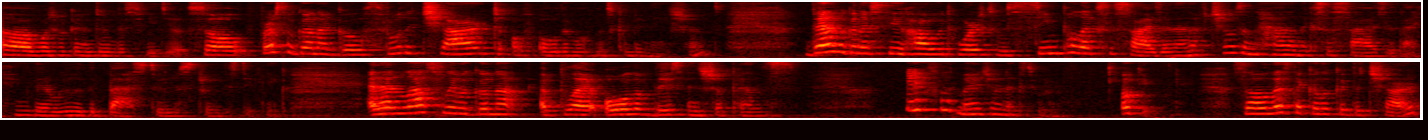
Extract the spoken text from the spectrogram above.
uh, what we're going to do in this video. So first we're going to go through the chart of all the movements combinations. Then we're going to see how it works with simple exercises and I've chosen hand exercises. I think they're really the best to illustrate this technique. And then lastly we're going to apply all of this in Chopin's A-flat major nocturne. Okay, so let's take a look at the chart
